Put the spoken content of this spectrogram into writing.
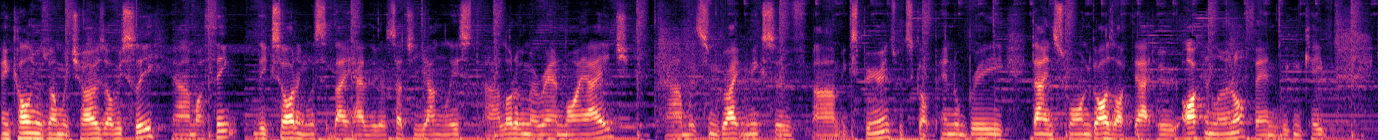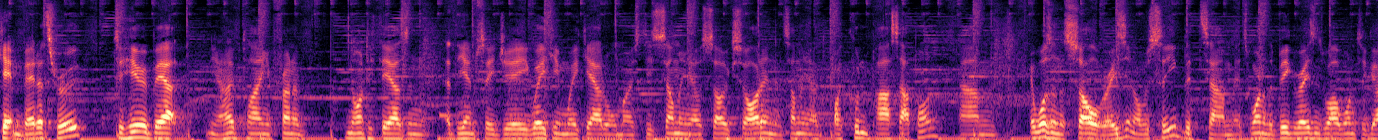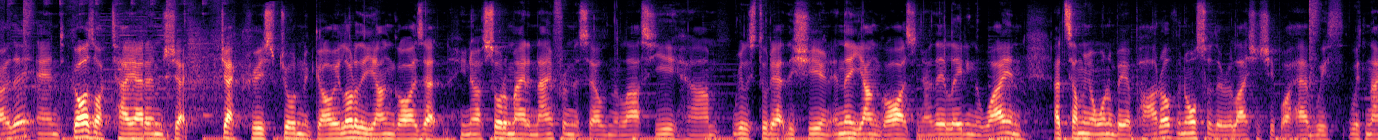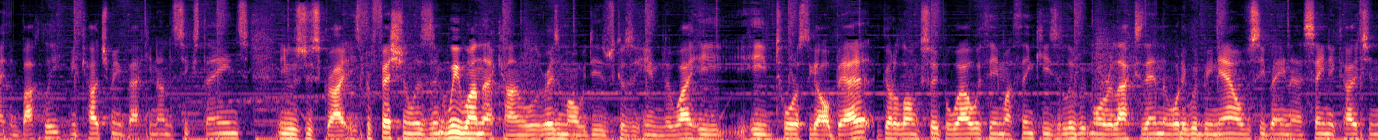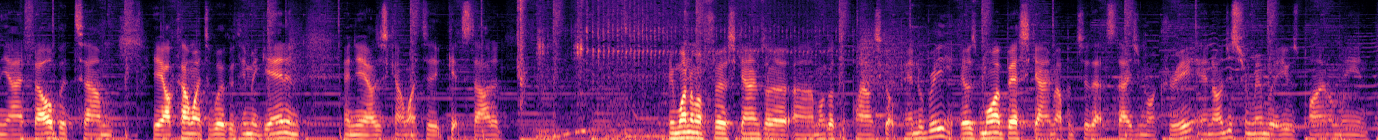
and Collingwood was one we chose, obviously. Um, I think the exciting list that they have, they've got such a young list, uh, a lot of them around my age, um, with some great mix of um, experience with Scott Pendlebury, Dane Swan, guys like that who I can learn off and we can keep getting better through. To hear about, you know, playing in front of 90,000 at the MCG week in, week out almost is something that was so exciting and something I, I couldn't pass up on. Um, it wasn't the sole reason, obviously, but um, it's one of the big reasons why I wanted to go there. And guys like Tay Adams, Jack, Jack Crisp, Jordan De Goey, a lot of the young guys that, you know, have sort of made a name for themselves in the last year, um, really stood out this year. And, and, they're young guys, you know, they're leading the way and that's something I want to be a part of. And also the relationship I have with, with Nathan Buckley. He coached me back in under 16s. He was just great. His professionalism, we won that carnival. The reason why we did was because of him. The way he, he taught us to go about it. We got along super well with him. I think he's a little bit more relaxed then than what he would be now. Obviously being a senior coach in the AFL, but um, yeah, I can't wait to work with him again, and, and yeah, I just can't wait to get started. In one of my first games, I, um, I got to play on Scott Pendlebury. It was my best game up until that stage in my career, and I just remember he was playing on me, and,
